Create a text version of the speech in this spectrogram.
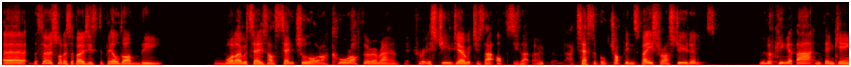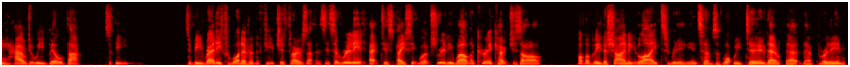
uh, the first one, I suppose, is to build on the what I would say is our central or our core offer around the Career Studio, which is that obviously that open, accessible drop-in space for our students. Looking at that and thinking, how do we build that to be to be ready for whatever the future throws at us? It's a really effective space. It works really well. The career coaches are probably the shining light really in terms of what we do. They're they're, they're brilliant.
